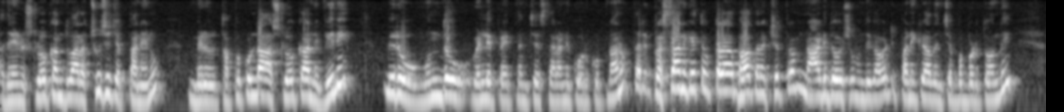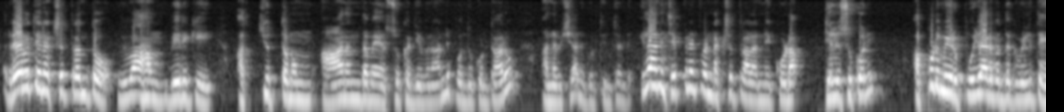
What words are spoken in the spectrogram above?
అది నేను శ్లోకం ద్వారా చూసి చెప్తాను నేను. మీరు తప్పకుండా ఆ శ్లోకాన్ని విని మీరు ముందు వెళ్ళే ప్రయత్నం చేస్తారని కోరుకుంటున్నాను. సరే ప్రస్తుతానికైతే ఉత్తరాభాత నక్షత్రం నాడి దోషం ఉంది కాబట్టి పనికిరాదని చెప్పబడుతోంది. రేవతి నక్షత్రంతో వివాహం వీరికి అత్యుత్తమం ఆనందమయ సుఖ జీవనాన్ని పొందుకుంటారు అన్న విషయాన్ని గుర్తించండి. ఇలా నేను చెప్పినటువంటి నక్షత్రాలన్నీ కూడా తెలుసుకొని అప్పుడు మీరు పూజారి వద్దకు వెళితే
